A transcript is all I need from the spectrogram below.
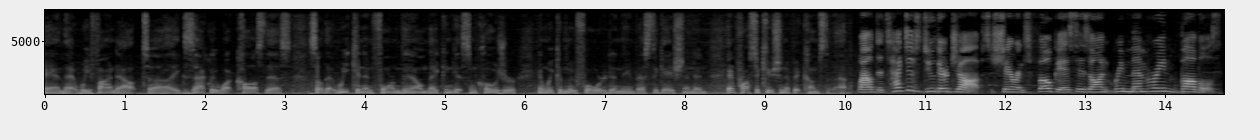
and that we find out uh, exactly what caused this so that we can inform them, they can get some closure, and we can move forward in the investigation and, and prosecution if it comes to that. While detectives do their jobs, Sharon's focus is on remembering Bubbles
